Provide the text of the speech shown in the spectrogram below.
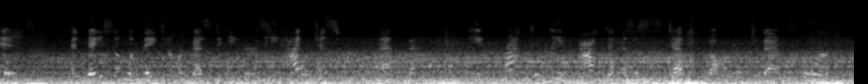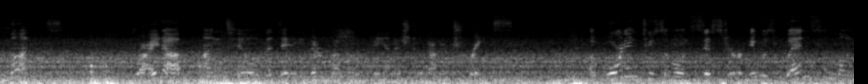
kids. And based on what they tell investigators, he hadn't just met them, he practically acted as a stepfather to them for months, right up until the day their mother vanished without a trace. According to Simone's sister, it was when Simone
